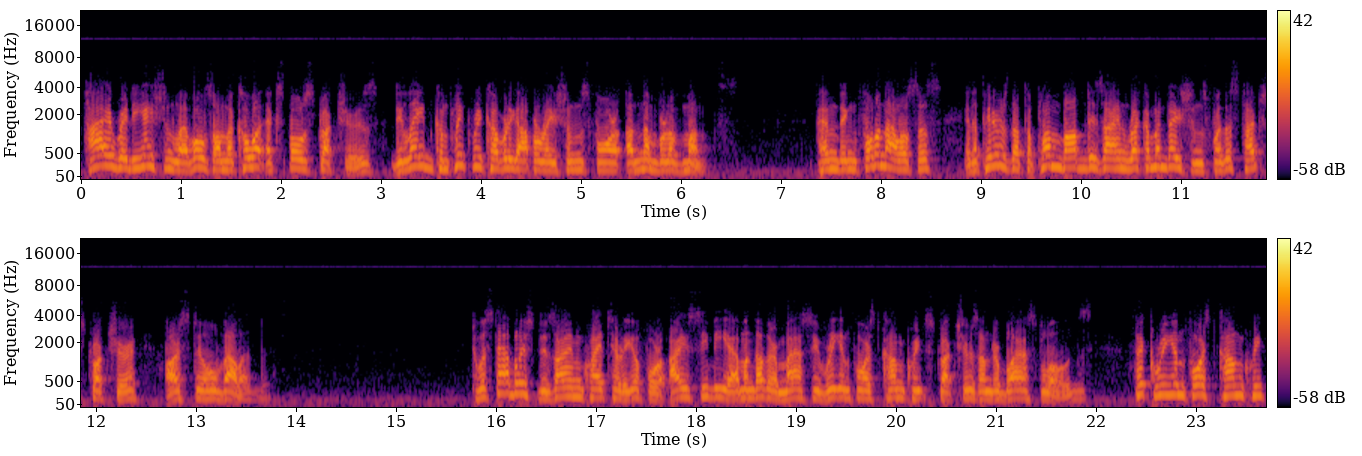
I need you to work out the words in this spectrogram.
High radiation levels on the Koa exposed structures delayed complete recovery operations for a number of months. Pending full analysis, it appears that the Plumbob design recommendations for this type structure are still valid. To establish design criteria for ICBM and other massive reinforced concrete structures under blast loads, thick reinforced concrete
